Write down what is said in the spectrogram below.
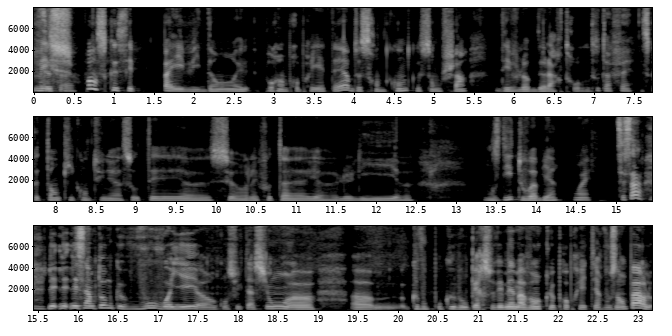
Mais je pense que c'est pas évident pour un propriétaire de se rendre compte que son chat développe de l'arthrose. Tout à fait. Parce que tant qu'il continue à sauter euh, sur les fauteuils, euh, le lit, euh, on se dit tout va bien. Ouais. C'est ça. Mm. Les, symptômes que vous voyez en consultation euh, que, vous, que vous percevez même avant que le propriétaire vous en parle,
